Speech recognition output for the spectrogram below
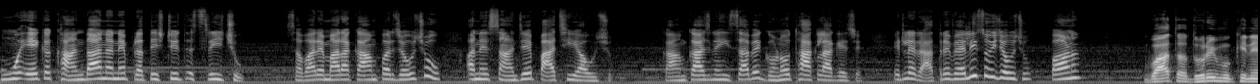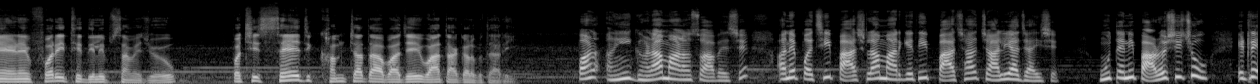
હું એક ખાનદાન અને પ્રતિષ્ઠિત સ્ત્રી છું. સવારે મારા કામ પર જઉં છું અને સાંજે પાછી આવું છું. કામકાજને હિસાબે ઘણો થાક લાગે છે. એટલે રાત્રે વહેલી સૂઈ જઉં છું. પણ વાત અધૂરી મૂકીને એણે ફરીથી દિલીપ સામે જોયું. પછી સહેજ ખમચાતા અવાજે વાત આગળ વધારી. પણ અહીં ઘણા માણસો આવે છે અને પછી પાછલા માર્ગેથી પાછા ચાલ્યા જાય છે. હું તેની પાડોશી છું એટલે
